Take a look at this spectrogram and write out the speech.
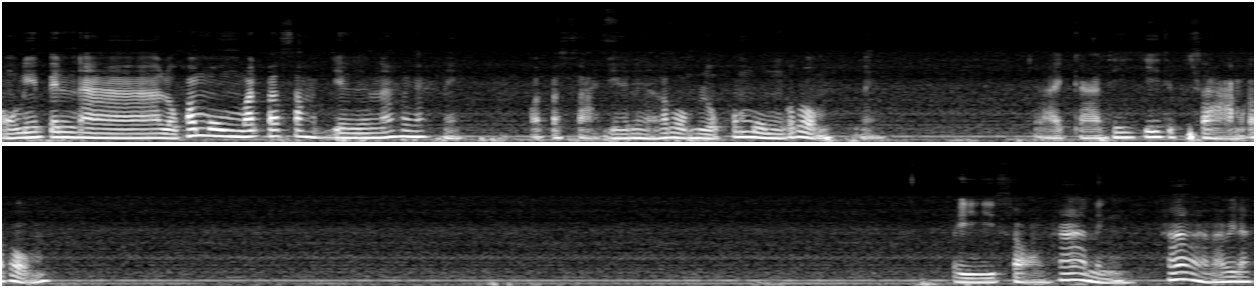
องค์นี้เป็นอ่าหลวงพ่อมุมวัดปราสาทเยืนนะนะนี่วัดปราสาทเยืนเหนือครับผมหลวงพ่อมุมครับผมนี่รายการที่ยี่สิบสามครับผมปีสองห้าหนึ่งห้านะพี่นะ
